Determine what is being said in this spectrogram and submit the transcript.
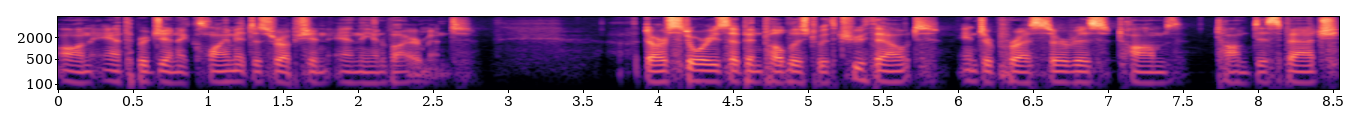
on anthropogenic climate disruption and the environment. Dahr's stories have been published with Truthout, Interpress Service, Tom's, Tom Dispatch,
